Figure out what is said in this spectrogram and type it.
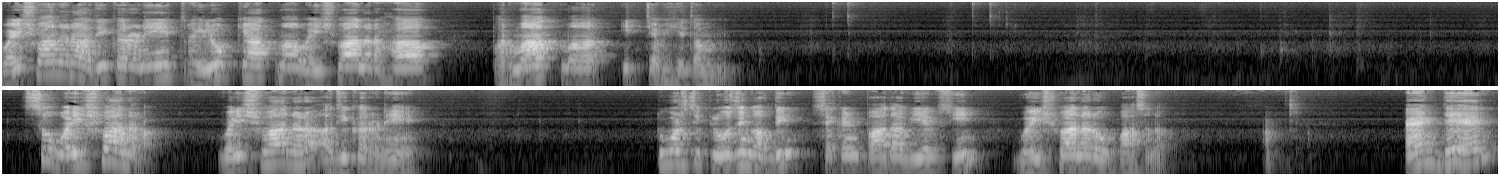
वैश्वानर अधिकरणे त्रैलोक्यात्मा वैश्वानरः परमात्मा इत्यभिहितम् So Vaishwanara, Vaishwanara Adhikarane. Towards the closing of the second pada, we have seen Vaishwanara Upasana. And there,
